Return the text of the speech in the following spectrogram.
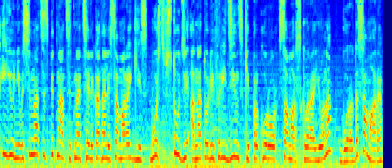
июня 18.15 на телеканале «Самара ГИС». Гость в студии Анатолий Фридинский, прокурор Самарского района города Самары.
